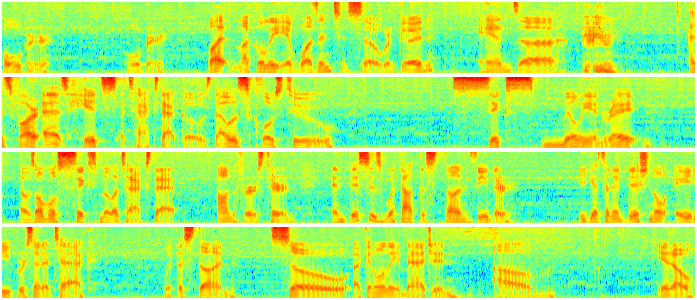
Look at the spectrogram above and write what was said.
over. Over. But luckily it wasn't, so we're good. And uh, as far as hits attack stat goes, that was close to 6 million, right? That was almost 6 mil attack stat on the first turn. And this is without the stuns either he gets an additional 80% attack with a stun. So I can only imagine, um, you know,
